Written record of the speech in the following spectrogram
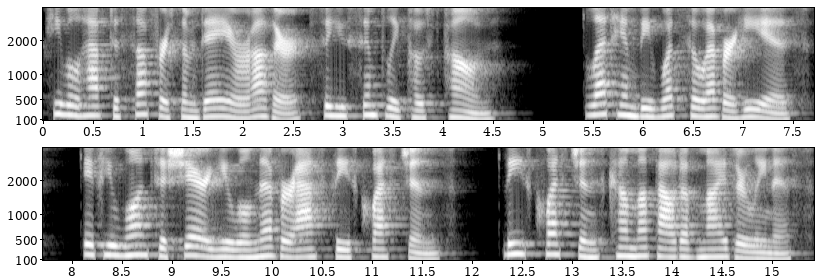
he will have to suffer some day or other, so you simply postpone. Let him be whatsoever he is. If you want to share, you will never ask these questions. These questions come up out of miserliness.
